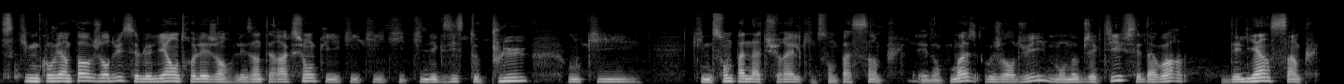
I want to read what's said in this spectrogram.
Ce qui ne me convient pas aujourd'hui, c'est le lien entre les gens, les interactions qui n'existent plus ou qui, qui ne sont pas naturelles, qui ne sont pas simples. Et donc moi, aujourd'hui, mon objectif, c'est d'avoir des liens simples.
